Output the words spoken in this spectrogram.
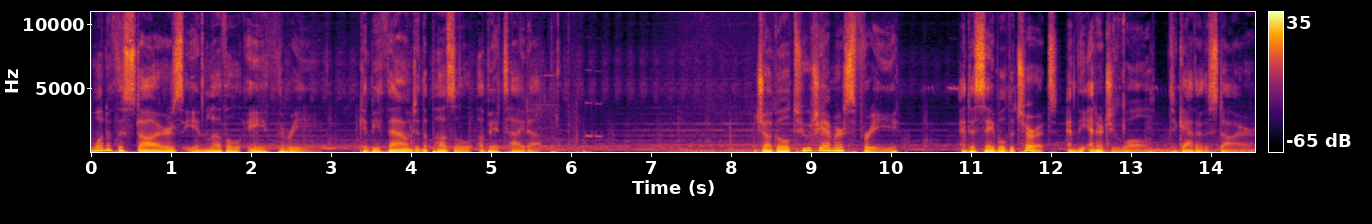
One of the stars in level A3 can be found in the puzzle a bit tied up. Juggle two jammers free and disable the turret and the energy wall to gather the star.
